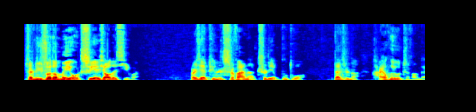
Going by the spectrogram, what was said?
甚至于说都没有吃夜宵的习惯。而且平时吃饭呢吃的也不多，但是呢还会有脂肪肝。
